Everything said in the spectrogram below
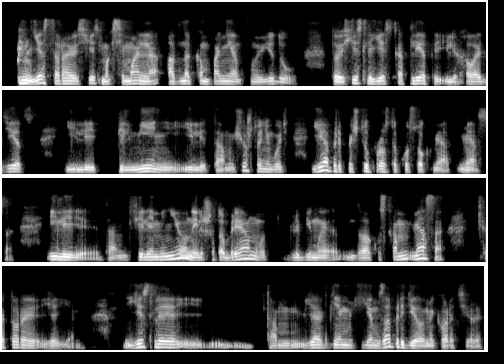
я стараюсь есть максимально однокомпонентную еду. То есть, если есть котлеты или холодец, или пельмени, или там еще что-нибудь, я предпочту просто кусок мяса. Или там филе миньон, или шатобриан, вот любимые два куска мяса, которые я ем. Если там, я где-нибудь ем за пределами квартиры,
